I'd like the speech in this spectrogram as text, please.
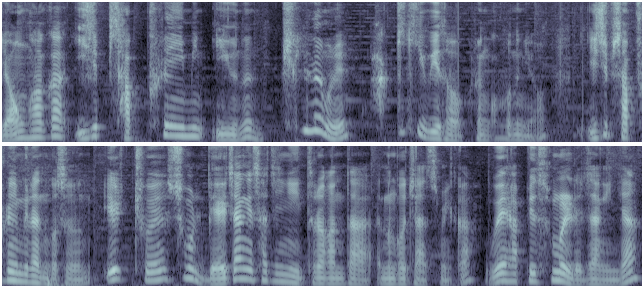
영화가 24프레임인 이유는 필름을 아끼기 위해서 그런 거거든요. 24프레임이라는 것은 1초에 24장의 사진이 들어간다는 거지 않습니까? 왜 하필 24장이냐?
